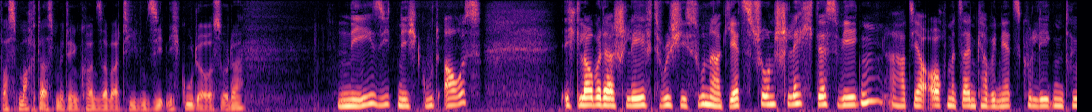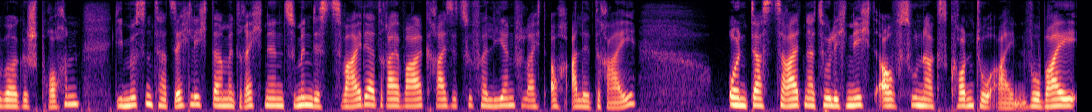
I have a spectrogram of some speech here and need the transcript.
was macht das mit den Konservativen? Sieht nicht gut aus, oder? Nee, sieht nicht gut aus. Ich glaube, da schläft Rishi Sunak jetzt schon schlecht deswegen. Er hat ja auch mit seinen Kabinettskollegen drüber gesprochen. Die müssen tatsächlich damit rechnen, zumindest zwei der drei Wahlkreise zu verlieren, vielleicht auch alle drei. Und das zahlt natürlich nicht auf Sunaks Konto ein. Wobei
